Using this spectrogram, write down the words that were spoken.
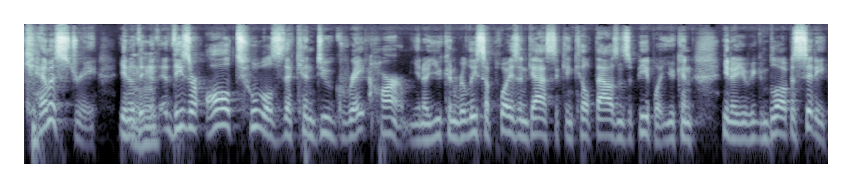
chemistry. You know mm-hmm. th- these are all tools that can do great harm. You know you can release a poison gas that can kill thousands of people. You can you know you, you can blow up a city.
